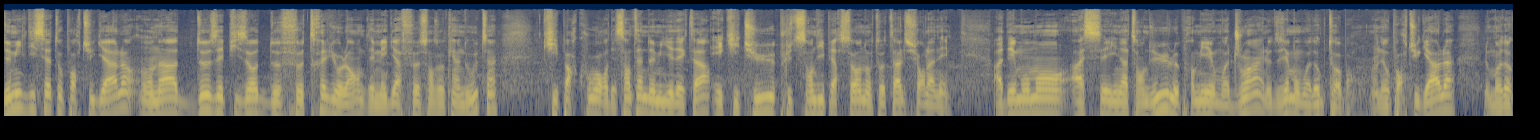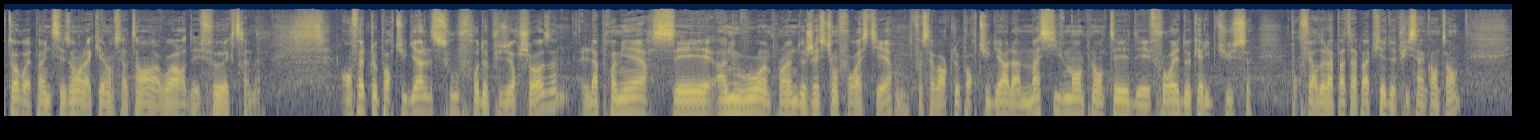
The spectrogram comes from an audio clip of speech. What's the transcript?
2017 au Portugal, on a deux épisodes de feux très violents, des méga feux sans aucun doute, qui parcourent des centaines de milliers d'hectares et qui tuent plus de 110 personnes au total sur l'année. À des moments assez inattendus, le premier au mois de juin et le deuxième au mois d'octobre. On est au Portugal, le mois d'octobre n'est pas une saison à laquelle on s'attend à avoir des feux extrêmes. En fait, le Portugal souffre de plusieurs choses. La première, c'est à nouveau un problème de gestion forestière. Il faut savoir que le Portugal a massivement planté des forêts d'eucalyptus pour faire de la pâte à papier depuis 50 ans.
